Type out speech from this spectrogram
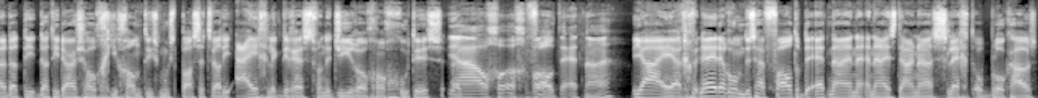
Eh, dat hij dat die daar zo gigantisch moest passen. Terwijl hij eigenlijk de rest van de Giro gewoon goed is. ja, al, ge- gevallen op de Etna, hè? Ja, ja, nee, daarom. Dus hij valt op de Etna en, en hij is daarna slecht op Blokhouse.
